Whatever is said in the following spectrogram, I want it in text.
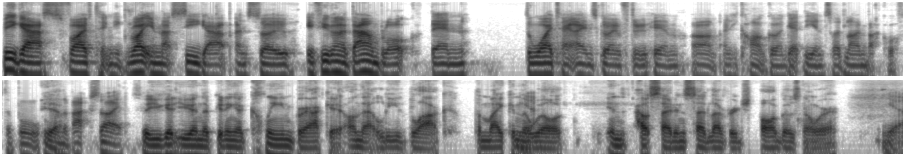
big ass five technique right in that C gap. And so if you're going to down block, then the wide tight is going through him, um, and he can't go and get the inside linebacker off the ball yeah. on the backside. So you get you end up getting a clean bracket on that lead block. The Mike and the yeah. Will in outside inside leverage ball goes nowhere. Yeah.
